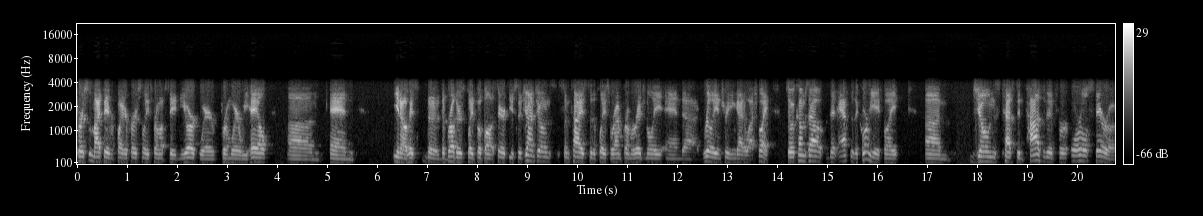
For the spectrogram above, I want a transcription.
person, my favorite fighter personally, is from upstate New York, where from where we hail, um, and you know, his the the brothers played football at Syracuse. So Jon Jones, some ties to the place where I'm from originally, and uh, really intriguing guy to watch fight. So it comes out that after the Cormier fight, um, Jones tested positive for oral steroids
